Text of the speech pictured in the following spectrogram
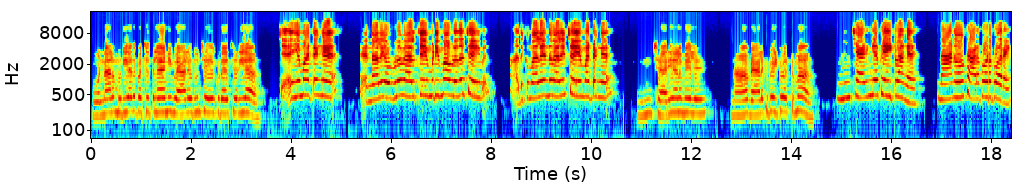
உன்னால முடியாத பட்சத்துல நீ வேலை எதுவும் செய்யக்கூடாது சரியா? செய்ய மாட்டேங்க. என்னால எவ்வளவு வேலை செய்ய முடியுமோ அவ்வளவுதான் செய்வேன். அதுக்கு மேல எந்த வேலையும் செய்ய மாட்டேங்க. ம் சரி அலமேலு. நான் வேலைக்கு போயிட்டு வரட்டுமா? ம் சரிங்க போயிட்டு வாங்க. நானும் கடை போட போறேன்.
